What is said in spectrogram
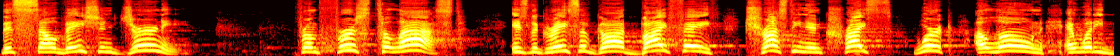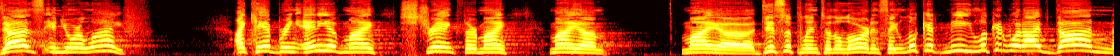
This salvation journey from first to last is the grace of God by faith, trusting in Christ's work alone and what he does in your life. I can't bring any of my strength or my, my um, my uh, discipline to the Lord and say, look at me, look at what I've done.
